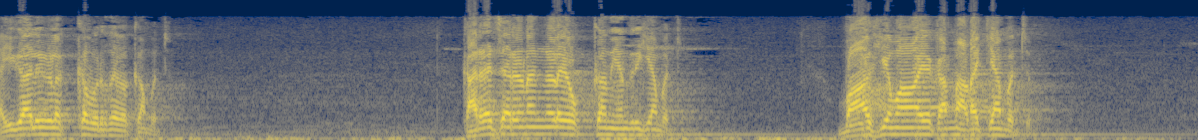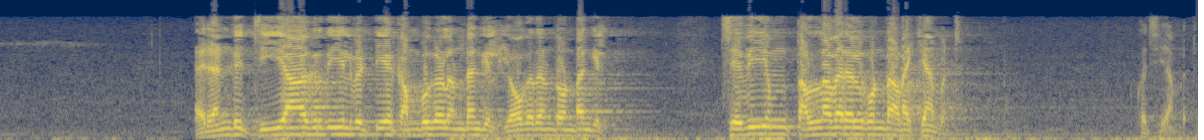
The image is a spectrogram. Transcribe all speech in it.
കൈകാലുകളൊക്കെ വെറുതെ വെക്കാൻ പറ്റും. കരചരണങ്ങളെയൊക്കെ നിയന്ത്രിക്കാൻ പറ്റും. ബാഹ്യമായ കണ്ണടയ്ക്കാൻ പറ്റും. രണ്ട് ചീയാകൃതിയിൽ വെട്ടിയ കമ്പുകൾ ഉണ്ടെങ്കിൽ യോഗദണ്ഡുണ്ടെങ്കിൽ ചെവിയും തള്ളവരൽ കൊണ്ട് അടയ്ക്കാൻ പറ്റും. ഒക്കെ ചെയ്യാൻ പറ്റും.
